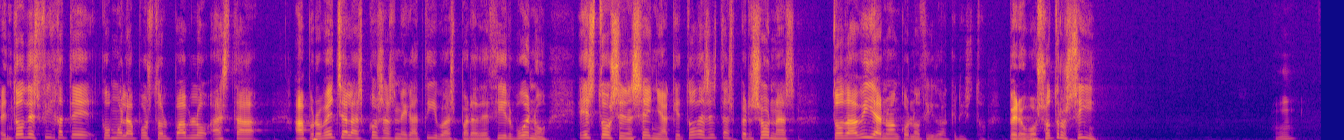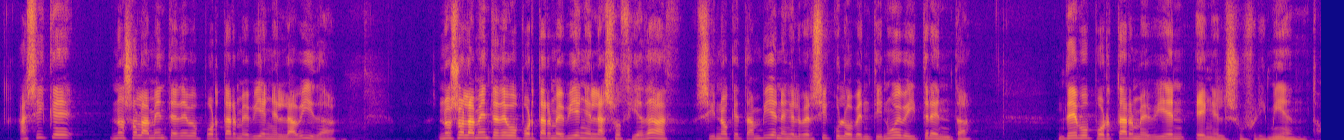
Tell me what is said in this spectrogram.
Entonces, fíjate cómo el apóstol Pablo hasta aprovecha las cosas negativas para decir, bueno, esto os enseña que todas estas personas todavía no han conocido a Cristo, pero vosotros sí. ¿Mm? Así que no solamente debo portarme bien en la vida, no solamente debo portarme bien en la sociedad, sino que también en el versículo 29 y 30 debo portarme bien en el sufrimiento.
